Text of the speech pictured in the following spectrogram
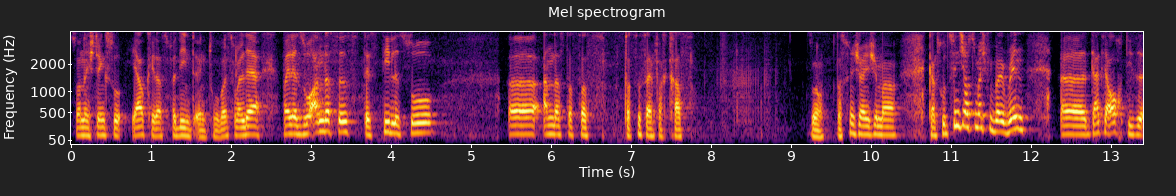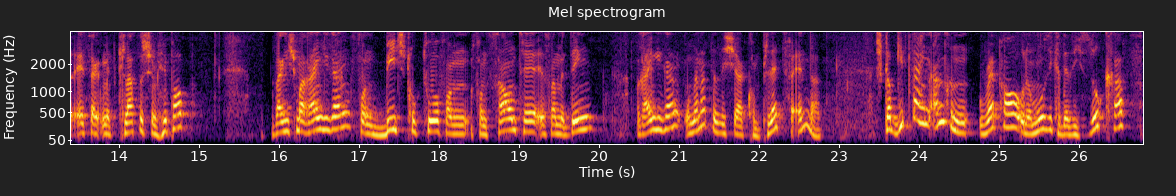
sondern ich denke so, ja okay, das verdient irgendwo, weißt du, weil der, weil der so anders ist, der Stil ist so äh, anders, dass das, das ist einfach krass. So, das finde ich eigentlich immer ganz gut. Das finde ich auch zum Beispiel bei Rin, äh, der hat ja auch diese, er ist ja mit klassischem Hip-Hop, sage ich mal, reingegangen. Von Beatstruktur, von, von Sound her ist er mit Ding reingegangen. Und dann hat er sich ja komplett verändert. Ich glaube, gibt es einen anderen Rapper oder Musiker, der sich so krass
